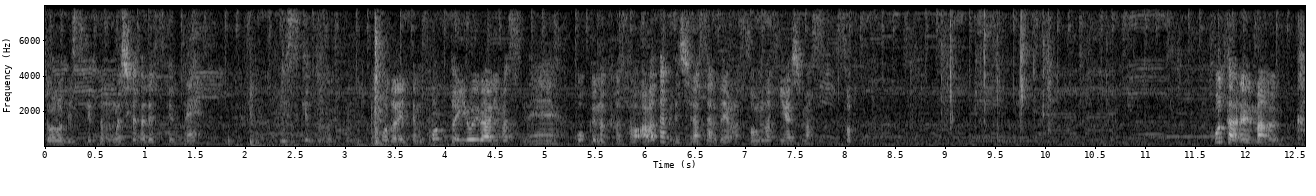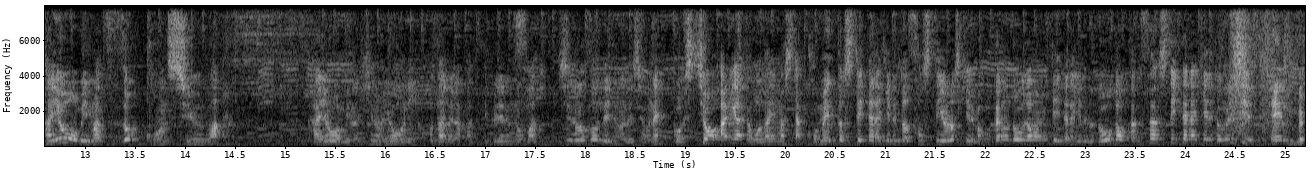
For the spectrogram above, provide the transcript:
どのビスケットも美味しかったですけどね。ビスケットとコードで言っても本当いろいろありますね。奥の深さを改めて知らされたようなそんな気がします。蛍舞う火曜日待つぞ今週は。火曜日の日のようにホタルが待ってくれるのを待ち望んでいるのでしょうね。ご視聴ありがとうございました。コメントしていただけるとそしてよろしければ他の動画も見ていただけると動画を拡散していただけると嬉しいです。演武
